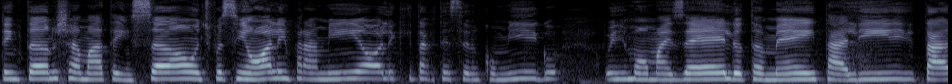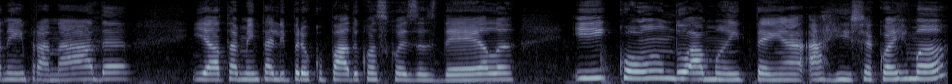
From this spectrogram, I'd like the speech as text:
tentando chamar atenção. Tipo assim, olhem pra mim, olha o que tá acontecendo comigo. O irmão mais velho também tá ali, tá nem pra nada. E ela também tá ali preocupada com as coisas dela. E quando a mãe tem a, a rixa com a irmã,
